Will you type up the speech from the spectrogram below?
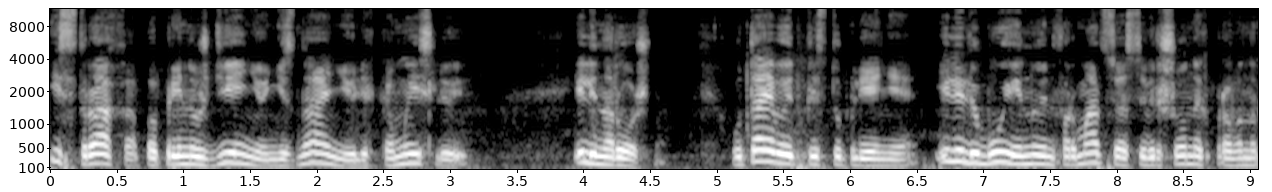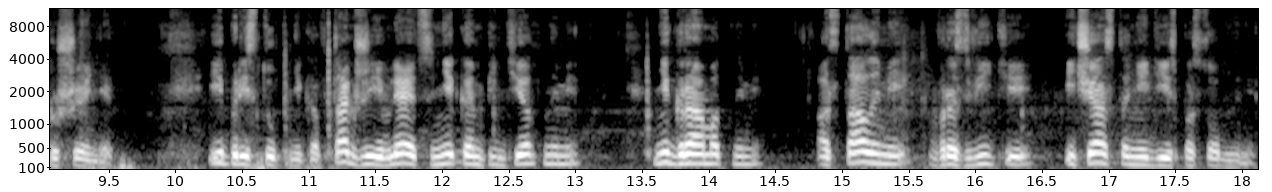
из страха по принуждению, незнанию, легкомыслию или нарочно утаивают преступления или любую иную информацию о совершенных правонарушениях и преступников, также являются некомпетентными, неграмотными, отсталыми в развитии и часто недееспособными.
